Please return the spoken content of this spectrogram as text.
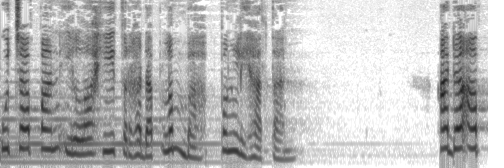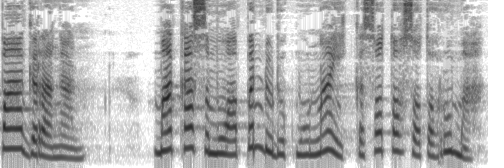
Ucapan ilahi terhadap lembah penglihatan. Ada apa gerangan? Maka semua pendudukmu naik ke sotoh-sotoh rumah.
